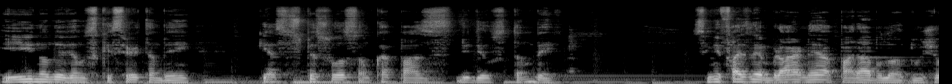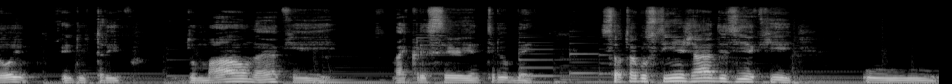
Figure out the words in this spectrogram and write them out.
E não devemos esquecer também que essas pessoas são capazes de Deus também. Se me faz lembrar né, a parábola do joio e do trigo, do mal né, que vai crescer entre o bem. Santo Agostinho já dizia que o,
